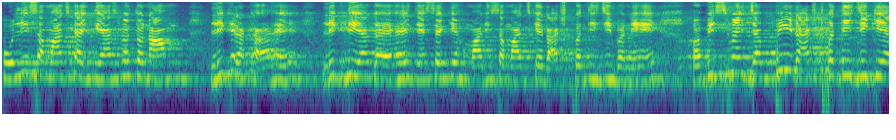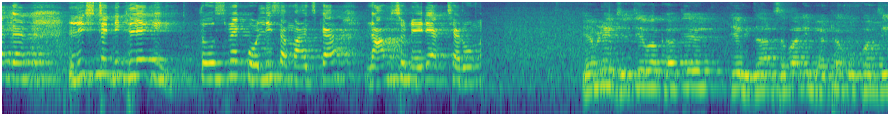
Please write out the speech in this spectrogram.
कोली समाज का इतिहास में तो नाम लिख रखा है लिख दिया गया है जैसे कि हमारी समाज के राष्ट्रपति जी बने हैं भविष्य में जब भी राष्ट्रपति जी की अगर लिस्ट निकलेगी तो उसमें कोली समाज का नाम सुनहरे अक्षरों में એમણે જે તે વખતે એ વિધાનસભાની બેઠક ઉપરથી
